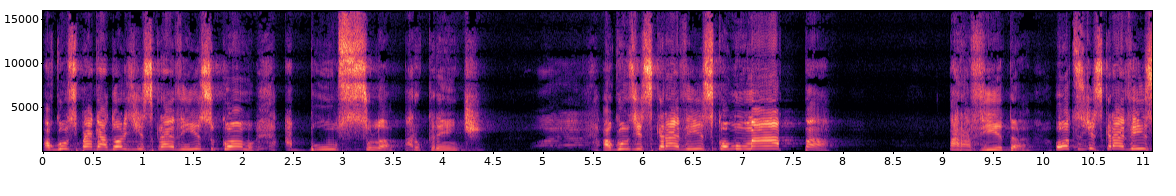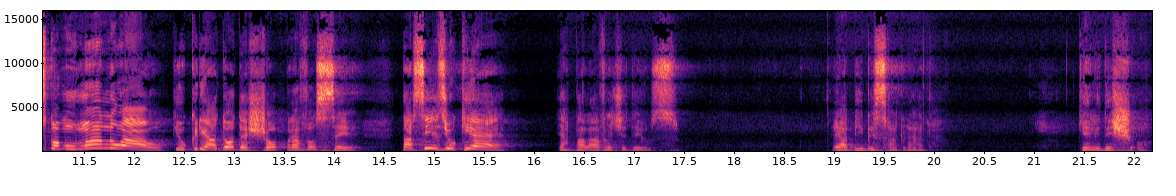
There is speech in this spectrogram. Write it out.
Alguns pregadores descrevem isso como a bússola para o crente. Alguns descrevem isso como um mapa para a vida. Outros descrevem isso como um manual que o Criador deixou para você. Tarcísio, o que é? É a palavra de Deus. É a Bíblia Sagrada que ele deixou.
